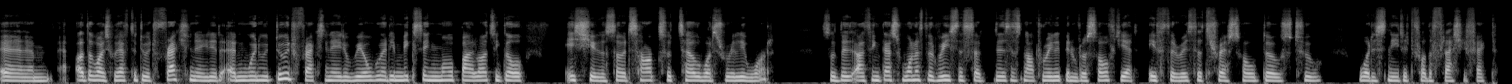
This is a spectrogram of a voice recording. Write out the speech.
Um, otherwise, we have to do it fractionated, and when we do it fractionated, we're already mixing more biological issues, so it's hard to tell what's really what. So th- I think that's one of the reasons that this has not really been resolved yet. If there is a threshold dose to what is needed for the flash effect.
